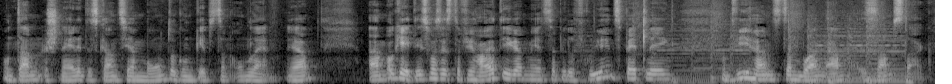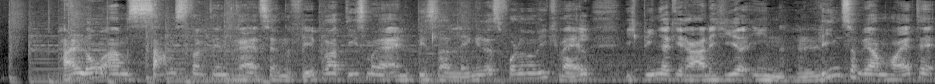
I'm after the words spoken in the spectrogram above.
und dann schneide das Ganze am Montag und gebe es dann online. Ja. Ähm, okay, das war es jetzt für heute. Ich werde mir jetzt ein bisschen früher ins Bett legen und wir hören uns dann morgen am Samstag. Hallo am Samstag, den 13. Februar. Diesmal ein bisschen längeres Follow Week, weil ich bin ja gerade hier in Linz und wir haben heute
